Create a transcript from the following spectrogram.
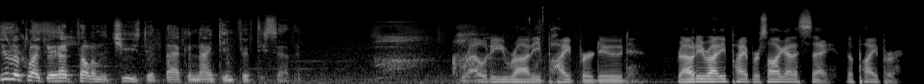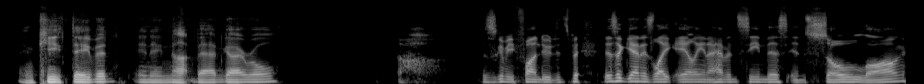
you look like your head fell on the cheese dip back in 1957. Rowdy Roddy Piper, dude. Rowdy Roddy Piper. That's all I gotta say. The Piper. And Keith David in a not bad guy role. Oh, this is gonna be fun, dude. It's been, this again is like Alien. I haven't seen this in so long.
